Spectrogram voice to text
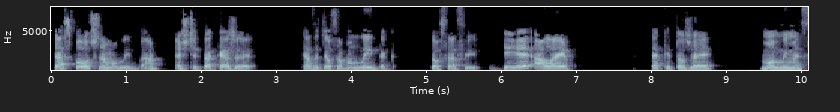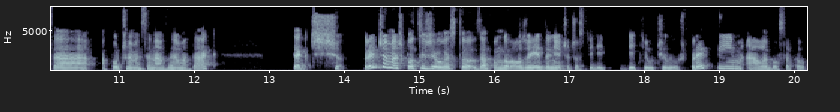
tá spoločná modlitba, ešte taká, že kazateľ sa modlí, tak to sa asi deje, ale takéto, že modlíme sa a počujeme sa navzájom a tak, tak čo, prečo máš pocit, že u vás to zafungovalo? Že je to niečo, čo ste de- deti učili už predtým, alebo sa to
